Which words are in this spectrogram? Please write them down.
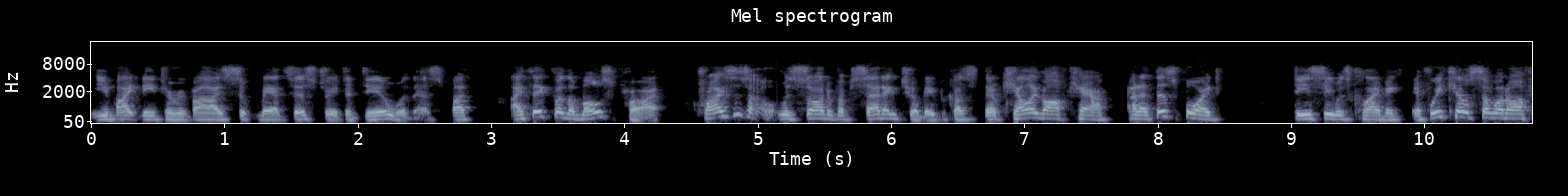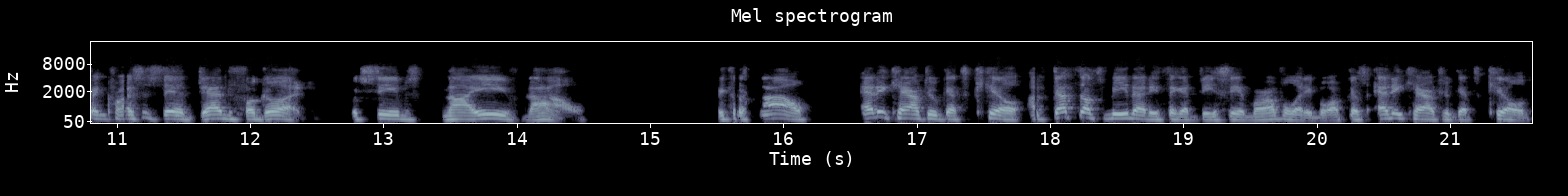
you might need to revise Superman's history to deal with this. But I think for the most part, Crisis was sort of upsetting to me because they're killing off Cap. And at this point, DC was claiming if we kill someone off in Crisis, they're dead for good, which seems naive now. Because now, any character who gets killed, uh, that doesn't mean anything at DC and Marvel anymore because any character who gets killed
